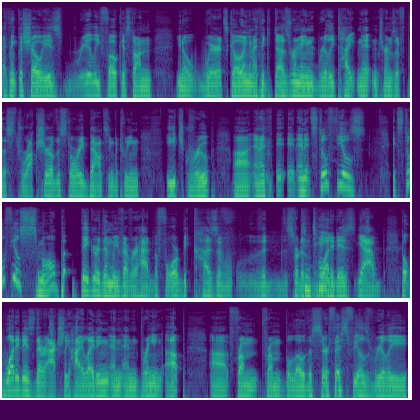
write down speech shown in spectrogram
I think the show is really focused on you know where it's going, and I think it does remain really tight knit in terms of the structure of the story, bouncing between each group, uh, and I it, and it still feels it still feels small but bigger than we've ever had before because of the, the sort of what it is yeah but what it is they're actually highlighting and and bringing up uh, from from below the surface feels really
